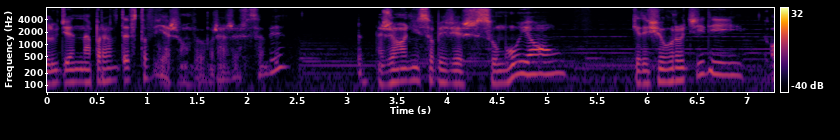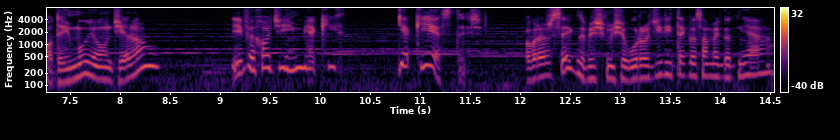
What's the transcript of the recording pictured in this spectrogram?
ludzie naprawdę w to wierzą, wyobrażasz sobie? Że oni sobie, wiesz, sumują, kiedy się urodzili, odejmują, dzielą i wychodzi im jaki, jaki jesteś. Wyobrażasz sobie, gdybyśmy się urodzili tego samego dnia,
